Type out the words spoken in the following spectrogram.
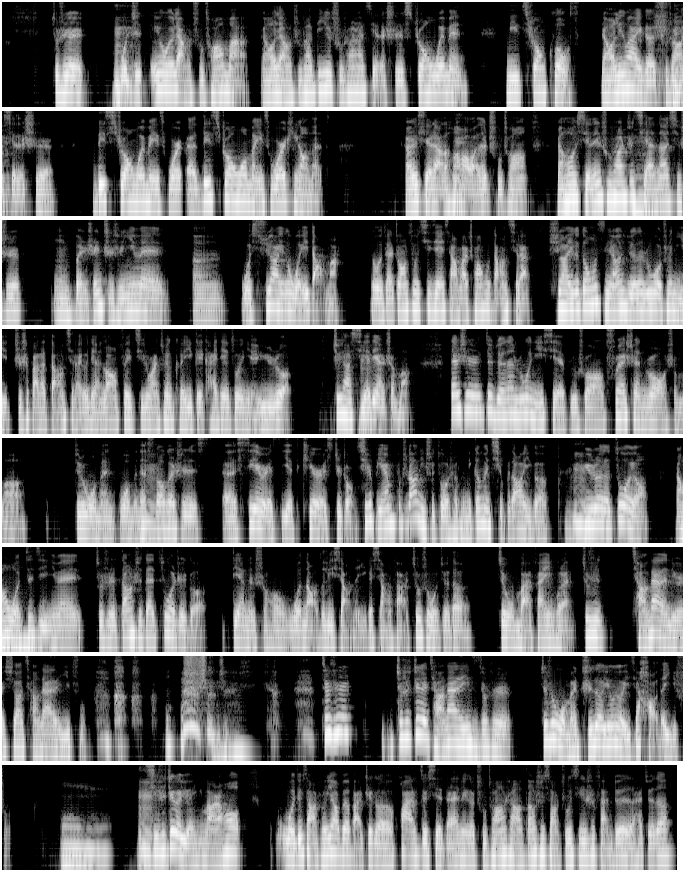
就是。我之因为我有两个橱窗嘛，然后两个橱窗，第一个橱窗上写的是 “Strong women need strong clothes”，然后另外一个橱窗写的是 “This strong woman is work 呃、uh, This strong woman is working on it”，然后写两个很好玩的橱窗。然后写那橱窗之前呢，其实嗯，本身只是因为嗯，我需要一个围挡嘛，因为我在装修期间想把窗户挡起来，需要一个东西，然后就觉得如果说你只是把它挡起来有点浪费，其实完全可以给开店做一点预热，就像写点什么。但是就觉得如果你写，比如说 fresh and raw 什么，就是我们我们的 slogan 是呃 serious yet curious 这种，其实别人不知道你是做什么，你根本起不到一个预热的作用。然后我自己因为就是当时在做这个店的时候，我脑子里想的一个想法就是，我觉得就是我们把它翻译过来，就是强大的女人需要强大的衣服，就是就是这个强大的意思就是。就是我们值得拥有一些好的衣服，嗯嗯，其实这个原因嘛，然后我就想说，要不要把这个话就写在那个橱窗上？当时小朱其实是反对的，他觉得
